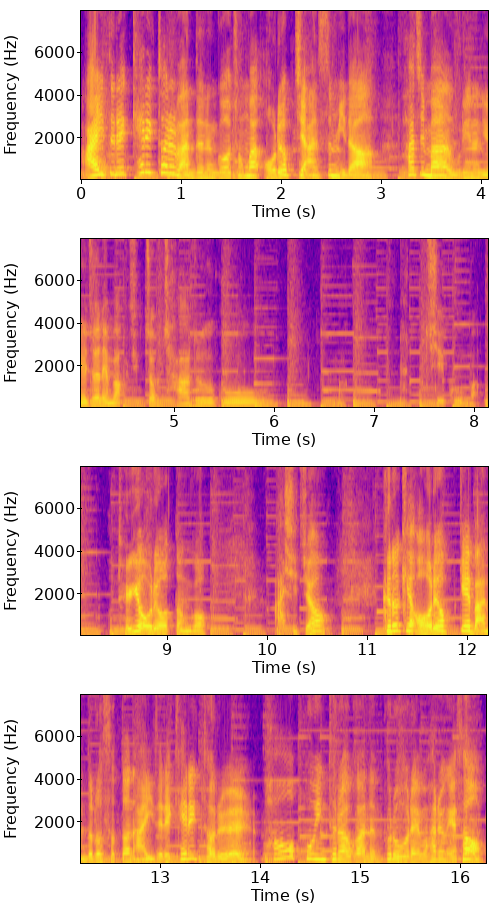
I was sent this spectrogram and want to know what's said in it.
아이들의 캐릭터를 만드는 거 정말 어렵지 않습니다 하지만 우리는 예전에 막 직접 자르고 막 붙이고 막 되게 어려웠던 거 아시죠? 그렇게 어렵게 만들었었던 아이들의 캐릭터를 파워포인트라고 하는 프로그램을 활용해서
